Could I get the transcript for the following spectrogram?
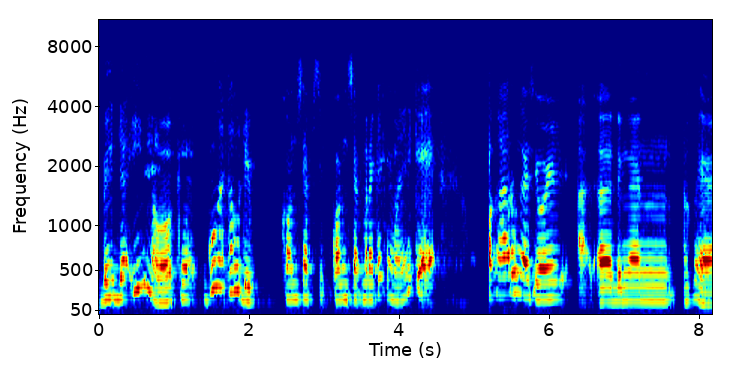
beda ini loh kayak gue nggak tahu deh konsep konsep mereka kayak mana ini kayak pengaruh nggak sih woy uh, dengan apa ya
